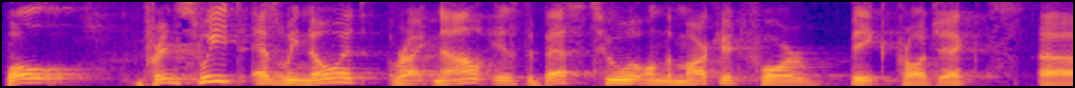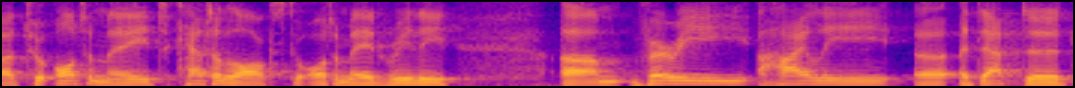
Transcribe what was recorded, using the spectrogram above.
Well, Print Suite, as we know it right now, is the best tool on the market for big projects uh, to automate catalogs, to automate really um, very highly uh, adapted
